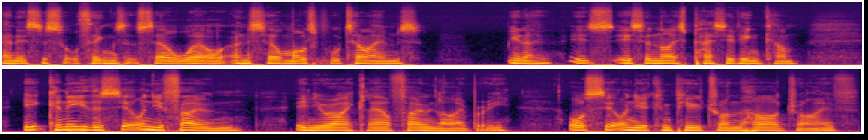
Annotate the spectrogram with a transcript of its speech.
and it's the sort of things that sell well and sell multiple times, you know, it's it's a nice passive income. It can either sit on your phone in your iCloud phone library, or sit on your computer on the hard drive,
